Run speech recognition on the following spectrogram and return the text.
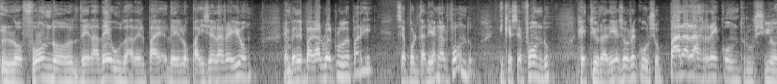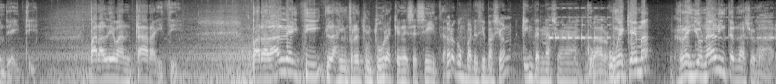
los fondos de la deuda de los países de la región, en vez de pagarlo al Club de París, se aportarían al fondo y que ese fondo gestionaría esos recursos para la reconstrucción de Haití, para levantar a Haití, para darle a Haití las infraestructuras que necesita. Pero con participación internacional. Claro. Un esquema regional internacional.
